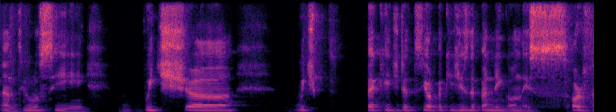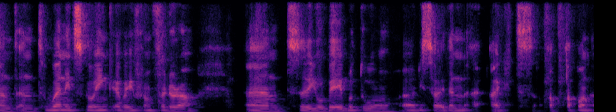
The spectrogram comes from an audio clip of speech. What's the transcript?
and you will see which uh, which package that your package is depending on is orphaned and when it's going away from Fedora and uh, you'll be able to uh, decide and act up, upon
